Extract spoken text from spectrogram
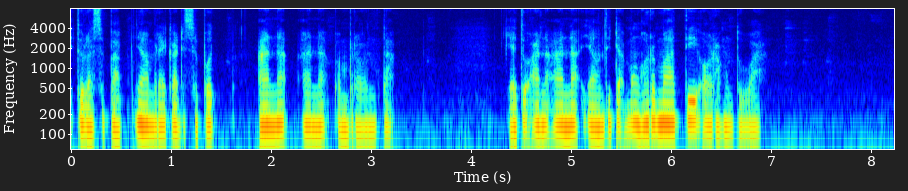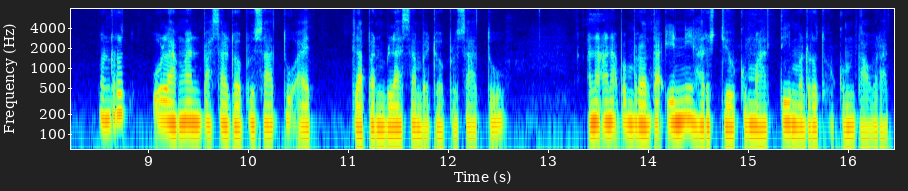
Itulah sebabnya mereka disebut anak-anak pemberontak, yaitu anak-anak yang tidak menghormati orang tua. Menurut ulangan pasal 21 ayat 18 sampai 21, anak-anak pemberontak ini harus dihukum mati menurut hukum Taurat.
